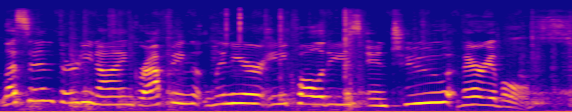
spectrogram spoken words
Lesson 39, graphing linear inequalities in two variables.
